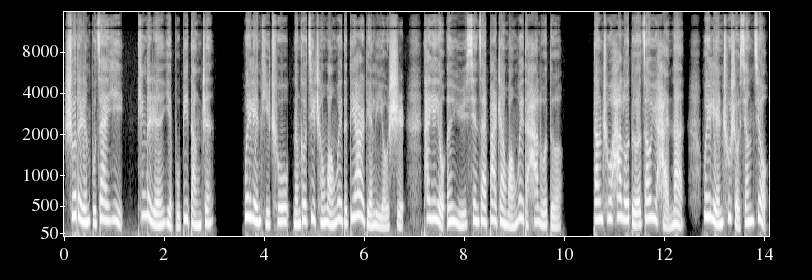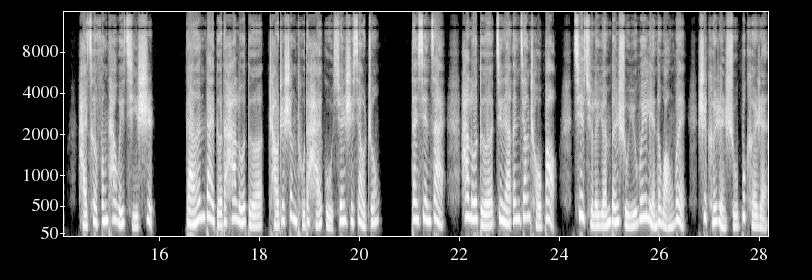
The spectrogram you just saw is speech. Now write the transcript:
说的人不在意，听的人也不必当真。威廉提出能够继承王位的第二点理由是，他也有恩于现在霸占王位的哈罗德。当初哈罗德遭遇海难，威廉出手相救，还册封他为骑士。感恩戴德的哈罗德朝着圣徒的骸骨宣誓效忠，但现在哈罗德竟然恩将仇报，窃取了原本属于威廉的王位，是可忍孰不可忍。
